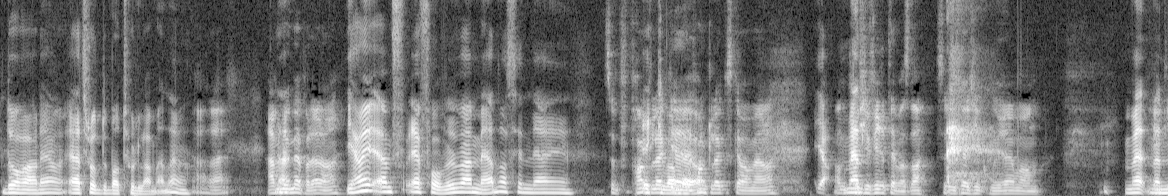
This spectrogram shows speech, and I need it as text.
Du har det, ja. Jeg trodde du bare tulla med det. Ja, det, ja, men du er med på det, da? Ja, jeg, jeg får vel være med, da, siden jeg Så Frank Ikke Løkke, var med, Så Frank Løkke skal være med, da? Ja, Han men, får 24 timers, da, så du skal ikke konkurrere med han. men, men,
